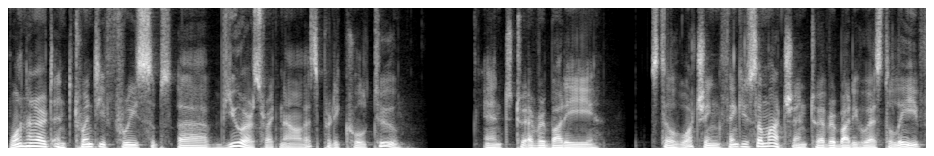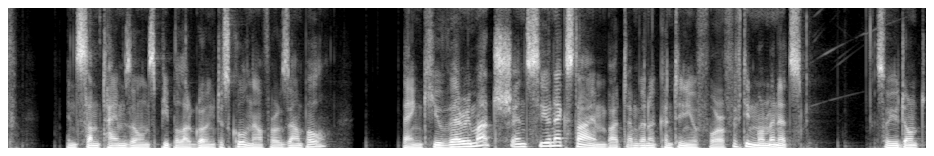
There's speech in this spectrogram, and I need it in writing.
123 subs uh, viewers right now. That's pretty cool too. And to everybody still watching, thank you so much. And to everybody who has to leave. In some time zones, people are going to school now, for example. Thank you very much and see you next time. But I'm going to continue for 15 more minutes. So you don't...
